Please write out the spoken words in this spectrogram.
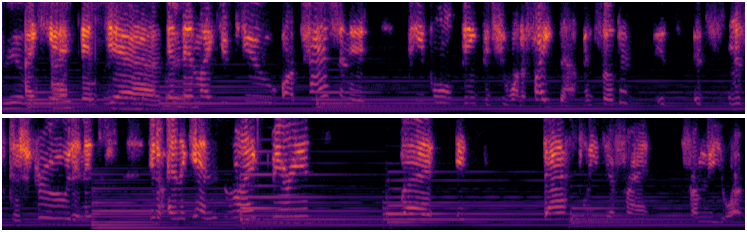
Really. I can't. and yeah. And then like if you are passionate, people think that you want to fight them. And so it's it's misconstrued and it's you know, and again, this is my experience, but it's vastly different from New York.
